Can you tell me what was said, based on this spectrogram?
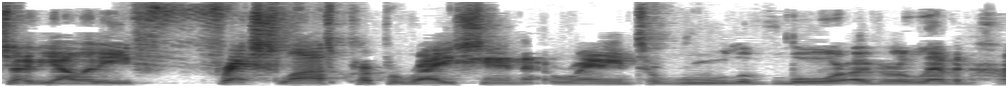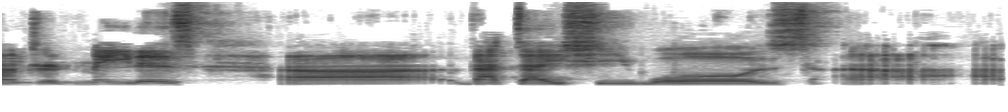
joviality, fresh last preparation, ran into rule of law over 1100 meters. Uh, that day she was uh,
